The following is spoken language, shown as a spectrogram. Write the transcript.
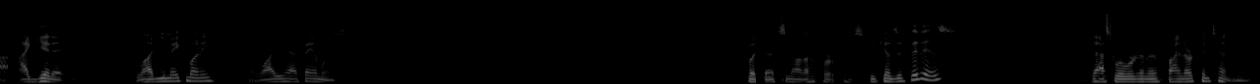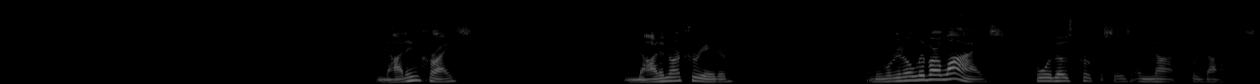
I, I get it. A lot of you make money, a lot of you have families. But that's not our purpose. Because if it is, that's where we're going to find our contentment. Not in Christ, not in our Creator. And then we're going to live our lives for those purposes and not for God's.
